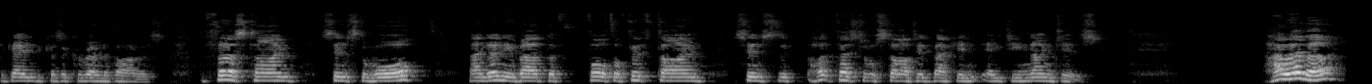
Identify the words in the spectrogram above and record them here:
again because of coronavirus. The first time since the war and only about the fourth or fifth time since the festival started back in 1890s. However,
